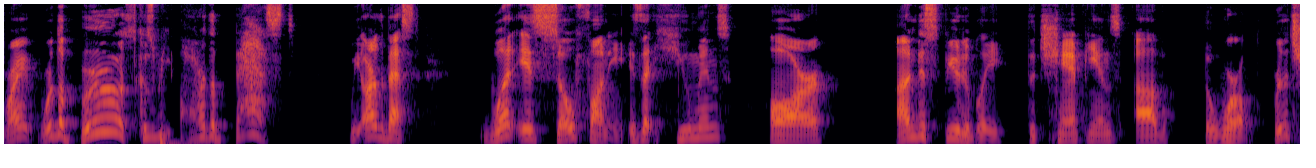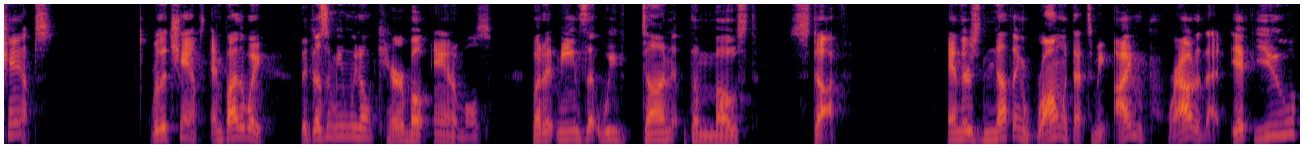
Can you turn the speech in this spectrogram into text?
Right? We're the best because we are the best. We are the best. What is so funny is that humans are undisputably the champions of the world. We're the champs. We're the champs. And by the way, that doesn't mean we don't care about animals, but it means that we've done the most stuff. And there's nothing wrong with that to me. I'm proud of that. If you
